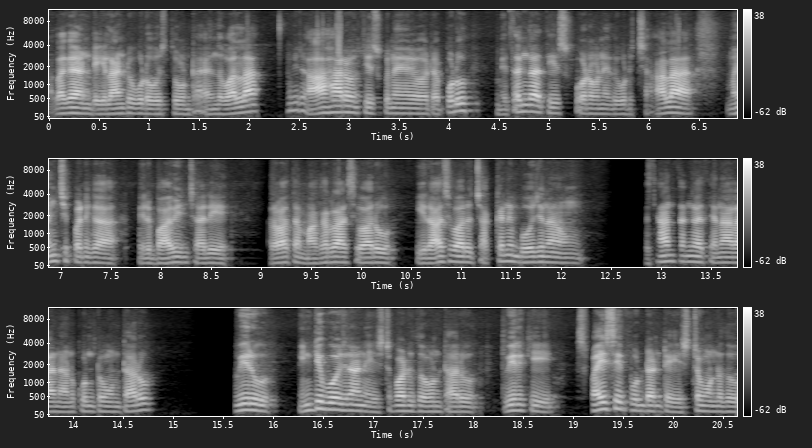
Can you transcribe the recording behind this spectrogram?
అలాగే అంటే ఇలాంటివి కూడా వస్తూ ఉంటాయి. అందువల్ల మీరు ఆహారం తీసుకునేటప్పుడు మితంగా తీసుకోవడం అనేది కూడా చాలా మంచి పనిగా మీరు భావించాలి. తర్వాత మకర రాశి వారు ఈ రాశి వారు చక్కని భోజనం ప్రశాంతంగా తినాలని అనుకుంటూ ఉంటారు. వీరు ఇంటి భోజనాన్ని ఇష్టపడుతూ ఉంటారు. వీరికి స్పైసీ ఫుడ్ అంటే ఇష్టం ఉండదు.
